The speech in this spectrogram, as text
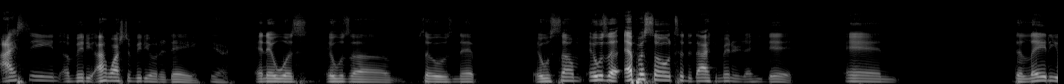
I seen a video. I watched a video today. Yeah. And it was it was um so it was Nip. It was some it was an episode to the documentary that he did, and the lady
